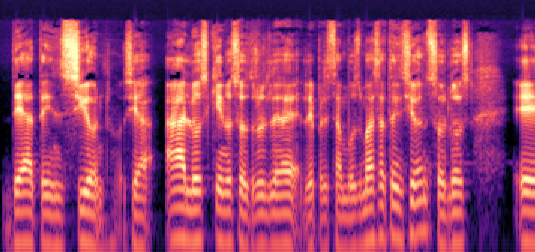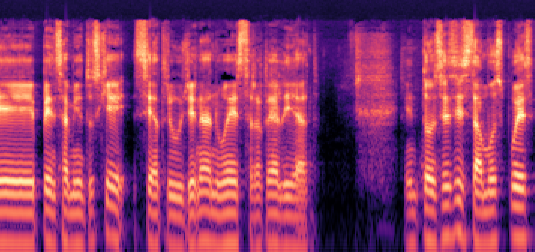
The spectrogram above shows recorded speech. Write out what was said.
de atención, o sea, a los que nosotros le, prestamos más atención son los eh, pensamientos que se atribuyen a nuestra realidad. Entonces estamos pues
